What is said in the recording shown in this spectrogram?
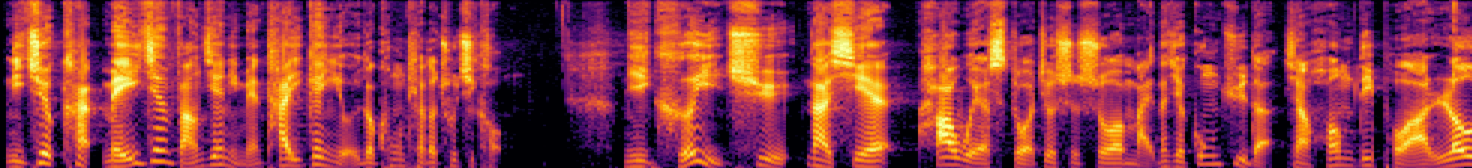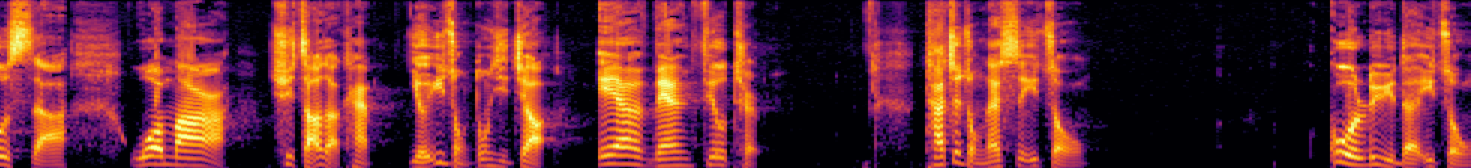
你去看每一间房间里面，它一定有一个空调的出气口。你可以去那些 hardware store，就是说买那些工具的，像 Home Depot 啊、Lowe's 啊、Walmart 啊。去找找看，有一种东西叫 air vent filter，它这种呢是一种过滤的一种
